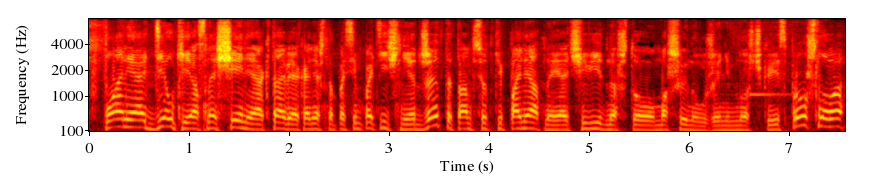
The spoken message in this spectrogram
В плане отделки и оснащения Octavia, конечно, посимпатичнее Jetta. Там все-таки понятно и очевидно, что машина уже немножечко из прошлого.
